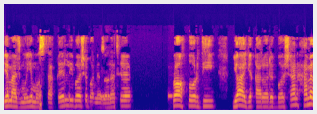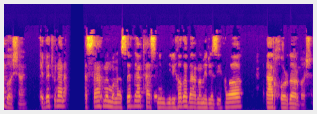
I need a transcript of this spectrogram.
یه مجموعه مستقلی باشه با نظارت راهبردی یا اگه قراره باشن همه باشن که بتونن از سهم مناسب در تصمیم گیری ها و برنامه ریزی ها برخوردار باشن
